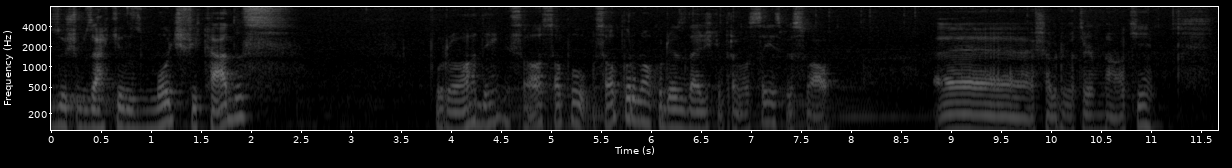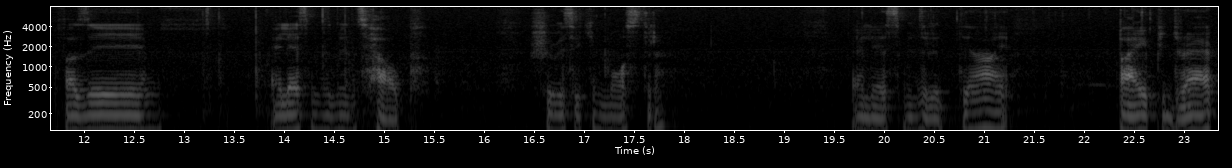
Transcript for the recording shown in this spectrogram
os últimos arquivos modificados por ordem. Só, só, por, só por uma curiosidade aqui para vocês, pessoal. É, deixa eu abrir o terminal aqui. Fazer ls help. Deixa eu ver se aqui mostra. ls menos pipe drap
